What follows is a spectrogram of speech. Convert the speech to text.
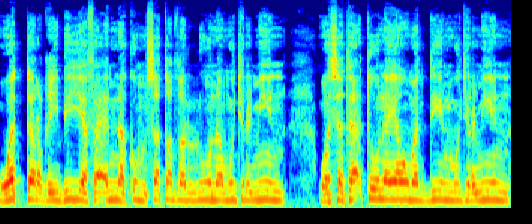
والترغيبية فإنكم ستظلون مجرمين وستأتون يوم الدين مجرمين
